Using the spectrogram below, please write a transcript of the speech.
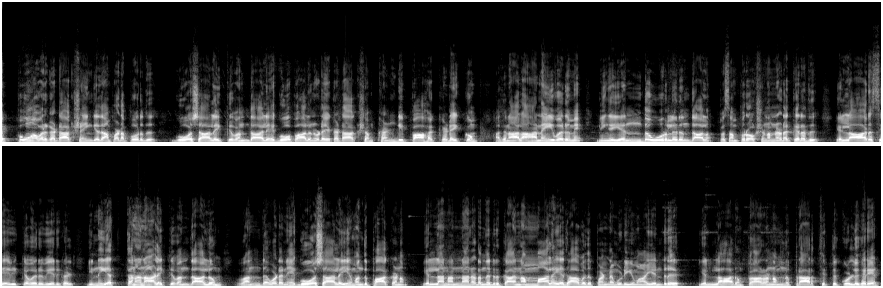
எப்பவும் அவர் கட்டாட்சம் இங்கே தான் படப்போகிறது கோசாலைக்கு வந்தாலே கோபாலனுடைய கட்டாட்சம் கண்டிப்பாக கிடைக்கும். அதனால் அனைவருமே நீங்கள் எந்த ஊரில் இருந்தாலும் இப்போ சம்பரோக்ஷணம் நடக்கிறது எல்லாரும் சேவிக்க வருவீர்கள். இன்னும் எத்தனை நாளைக்கு வந்தாலும் வந்த உடனே கோசாலையும் வந்து பார்க்கணும். எல்லாம் நன்னா நடந்துட்டு இருக்கா? நம்மால் ஏதாவது பண்ண முடியுமா என்று எல்லாரும் பரணம்னு பிரார்த்தித்துக் கொள்ளுகிறேன்.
